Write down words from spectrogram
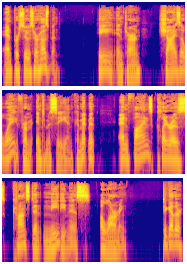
and pursues her husband. He, in turn, shies away from intimacy and commitment and finds Clara's constant neediness alarming. Together,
